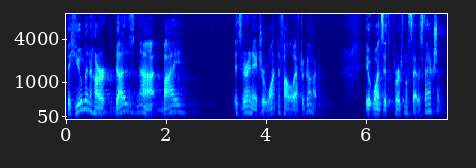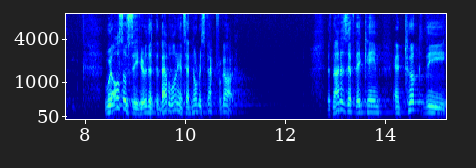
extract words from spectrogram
The human heart does not, by its very nature, want to follow after God. It wants its personal satisfaction. We also see here that the Babylonians had no respect for God. It's not as if they came and took the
